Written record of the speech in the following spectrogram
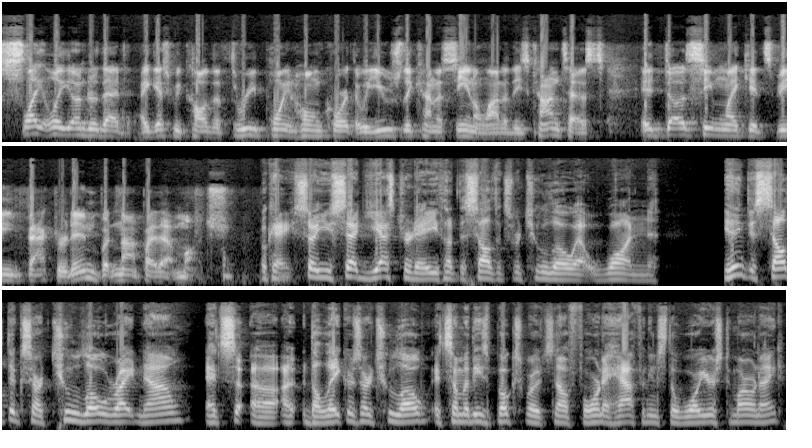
slightly under that, I guess we call the three point home court that we usually kind of see in a lot of these contests. It does seem like it's being factored in, but not by that much. Okay, so you said yesterday you thought the Celtics were too low at one. You think the Celtics are too low right now? It's uh, uh, the Lakers are too low at some of these books where it's now four and a half against the Warriors tomorrow night.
